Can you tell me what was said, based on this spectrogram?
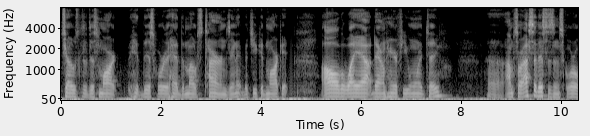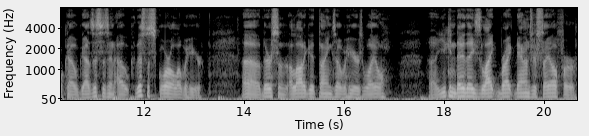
chose to just mark hit this where it had the most turns in it, but you could mark it all the way out down here if you wanted to. Uh, I'm sorry, I said this is in Squirrel Cove, guys. This is in Oak. This is Squirrel over here. Uh, there's some, a lot of good things over here as well. Uh, you can do these lake breakdowns yourself, or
